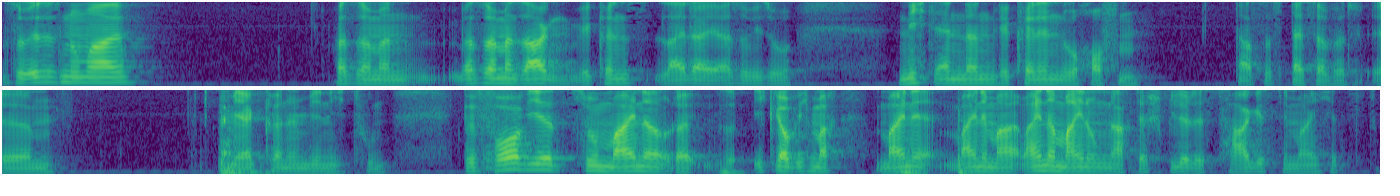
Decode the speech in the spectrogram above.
so ist es nun mal. Was soll man, was soll man sagen? Wir können es leider ja sowieso nicht ändern. Wir können nur hoffen, dass es besser wird. Ähm, mehr können wir nicht tun. Bevor wir zu meiner, oder ich glaube, ich mache meine, meine, meiner Meinung nach der Spieler des Tages, den mache ich jetzt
